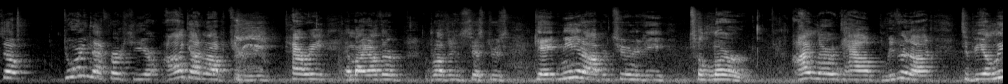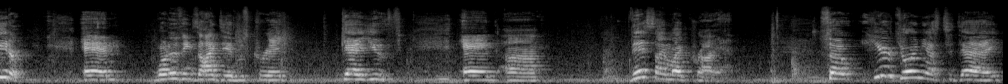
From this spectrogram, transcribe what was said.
So that first year, I got an opportunity, Perry and my other brothers and sisters gave me an opportunity to learn. I learned how, believe it or not, to be a leader. And one of the things I did was create gay youth. And uh, this I might cry at. So here joining us today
